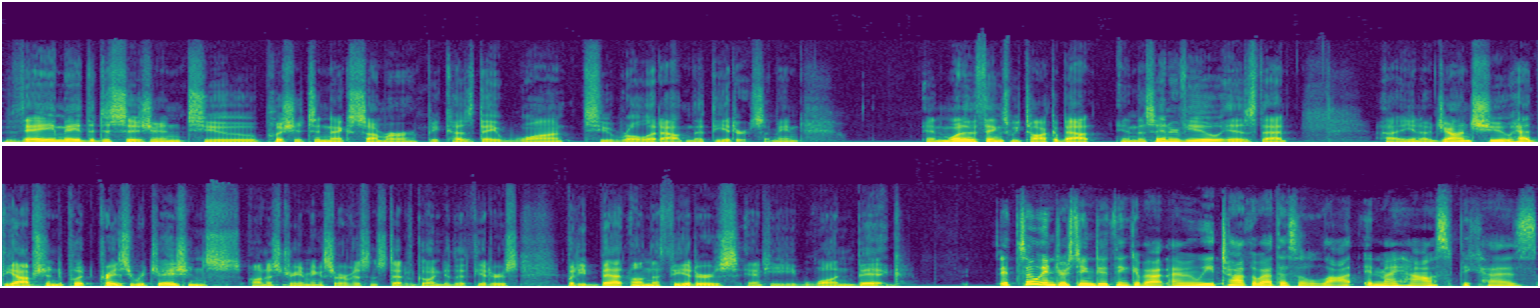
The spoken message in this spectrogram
they made the decision to push it to next summer because they want to roll it out in the theaters. I mean, and one of the things we talk about in this interview is that, uh, you know, Jon Chu had the option to put Crazy Rich Asians on a streaming service instead of going to the theaters, but he bet on the theaters and he won big. It's so interesting to think about. I mean, we talk about this a lot in my house because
